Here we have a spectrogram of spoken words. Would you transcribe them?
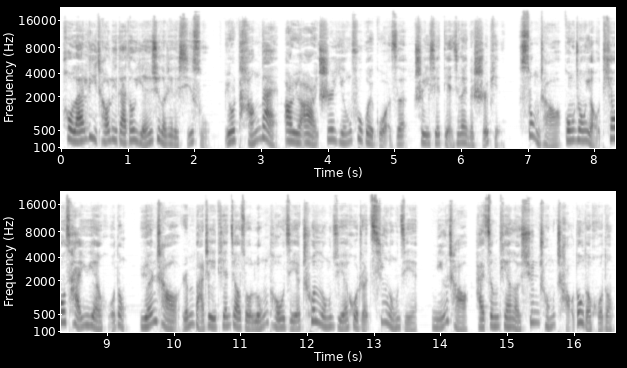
后来历朝历代都延续了这个习俗，比如唐代二月二吃迎富贵果子，吃一些点心类的食品。宋朝宫中有挑菜御宴活动，元朝人们把这一天叫做龙头节、春龙节或者青龙节。明朝还增添了熏虫炒豆的活动，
